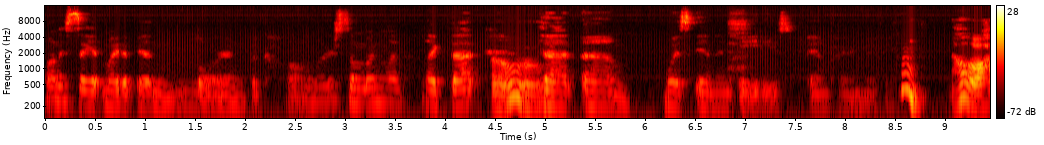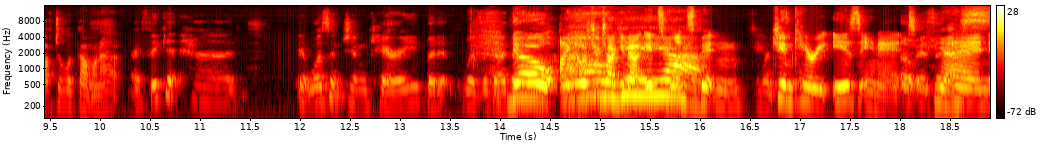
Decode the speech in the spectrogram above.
I want to say it might have been Lauren Bacall or someone like, like that Oh. that um, was in an '80s vampire movie. Oh, I'll have to look that one up. I think it had. It wasn't Jim Carrey, but it was a guy. No, looked I know what you're Oh, talking yeah, about. It's yeah. Once Bitten. Once Jim Bitten. Carrey is in it. Oh, is it? Yes. And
